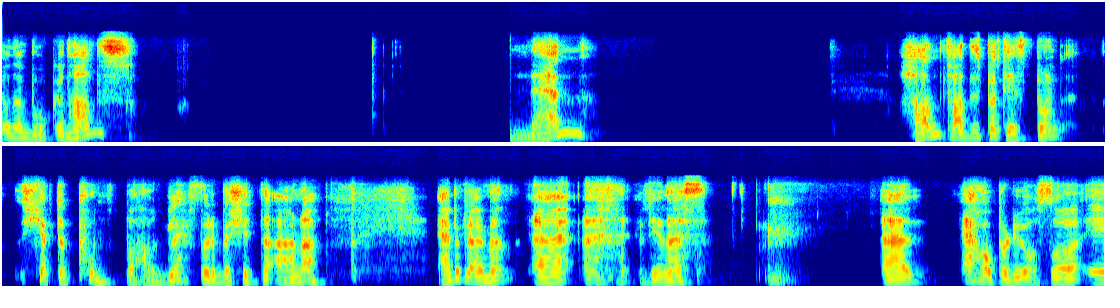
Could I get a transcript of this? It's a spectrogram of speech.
om den boken hans. Men han faktisk på et tidspunkt kjøpte pumpehagle for å beskytte Erna. Jeg beklager, men uh, Finnes uh, Jeg håper du også, i,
